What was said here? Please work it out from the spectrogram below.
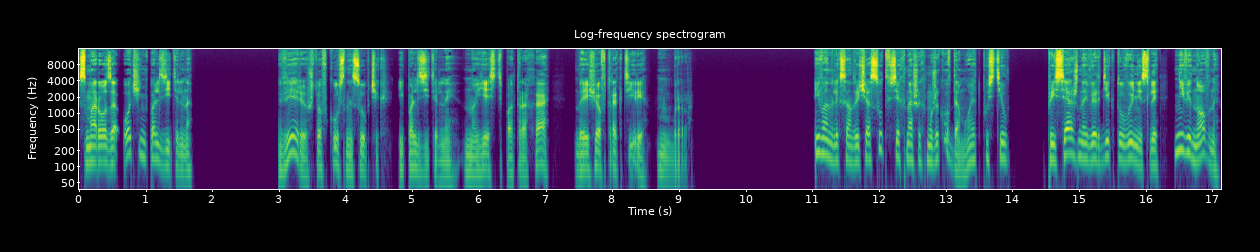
С мороза очень пользительно». Верю, что вкусный супчик и пользительный, но есть потроха, да еще в трактире, бррр. Иван Александрович, а суд всех наших мужиков домой отпустил. Присяжные вердикту вынесли, невиновны.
